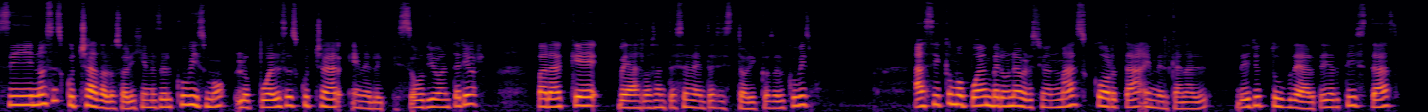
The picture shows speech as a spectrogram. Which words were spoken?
Si no has escuchado los orígenes del cubismo, lo puedes escuchar en el episodio anterior para que veas los antecedentes históricos del cubismo. Así como pueden ver una versión más corta en el canal de YouTube de Arte y Artistas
